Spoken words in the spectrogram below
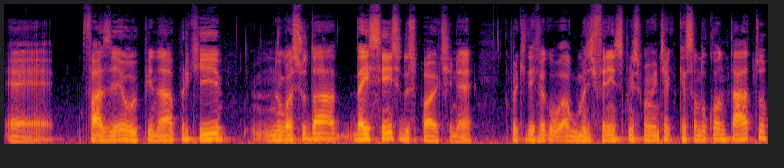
é, fazer ou opinar, porque o negócio da, da essência do esporte, né? Porque teve algumas diferenças, principalmente a questão do contato.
